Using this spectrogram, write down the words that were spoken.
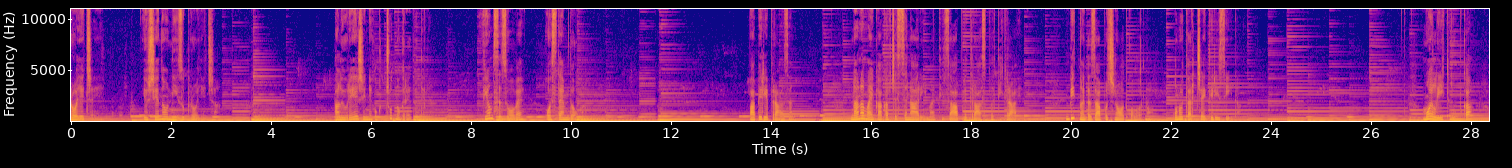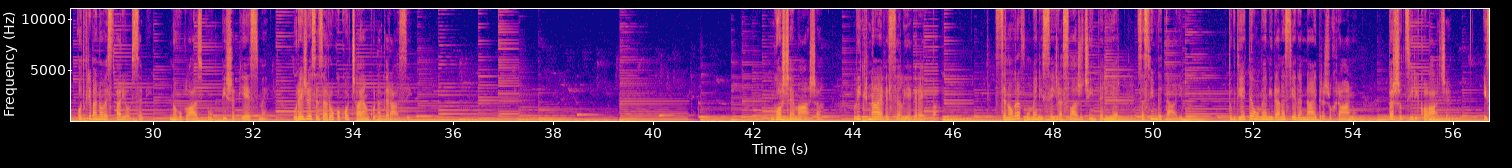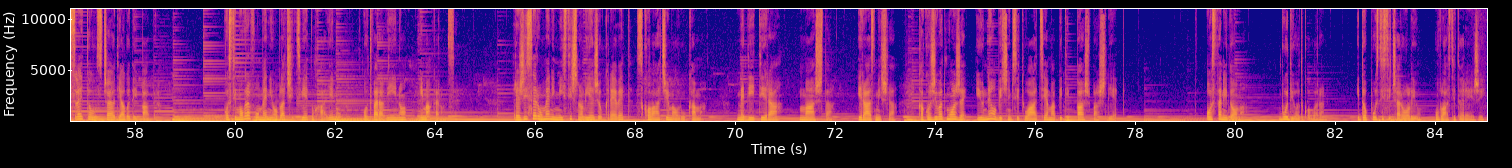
Proljeće je. Još jedno u nizu proljeća. Ali u režiji nekog čudnog redatelja. Film se zove Ostajem doma. Papir je prazan. Na nama je kakav će scenarij imati zaplet, rasplet i kraj. Bitno je da započne odgovorno, unutar četiri zida. Moj lik Ljubka otkriva nove stvari o sebi, novu glazbu, piše pjesme, uređuje se za rokoko čajanku na terasi. Gošća je Maša, lik najveselijeg repa. Scenograf u meni se igra slažući interijer sa svim detaljima, dok dijete u meni danas jede najdražu hranu, pršu ciri kolače i sve to uz čaj od jagode i papra. Kostimograf u meni oblači cvjetnu haljinu, otvara vino i makaron se. Režiser u meni mistično liježe u krevet s kolačima u rukama. Meditira, mašta i razmišlja kako život može i u neobičnim situacijama biti baš baš lijep. Ostani doma, budi odgovoran i dopusti si čaroliju u vlastitoj režiji.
